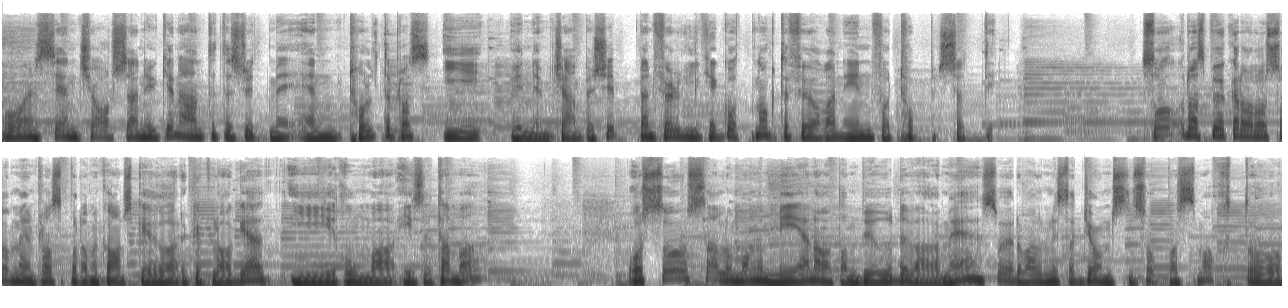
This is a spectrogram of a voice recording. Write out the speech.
og en sen charge denne uken endte til slutt med en 12.-plass i Windham Championship, men følgelig ikke godt nok til å føre han innenfor topp 70. Så da spøker det også med en plass på det amerikanske radiocuplaget i Roma i september. Også, selv om mange mener at han burde være med, så er det vel Mr. Johnson såpass smart og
